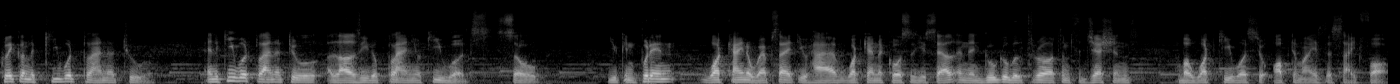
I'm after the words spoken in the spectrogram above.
Click on the Keyword Planner tool. And the Keyword Planner tool allows you to plan your keywords. So you can put in what kind of website you have, what kind of courses you sell, and then Google will throw out some suggestions about what keywords to optimize the site for.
